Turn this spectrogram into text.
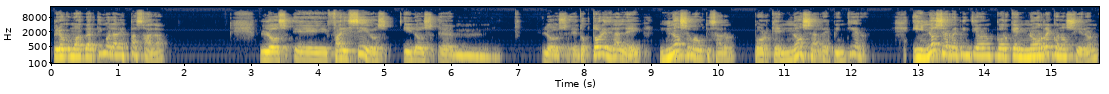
Pero como advertimos la vez pasada, los eh, fariseos y los, em, los eh, doctores de la ley no se bautizaron porque no se arrepintieron. Y no se arrepintieron porque no reconocieron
